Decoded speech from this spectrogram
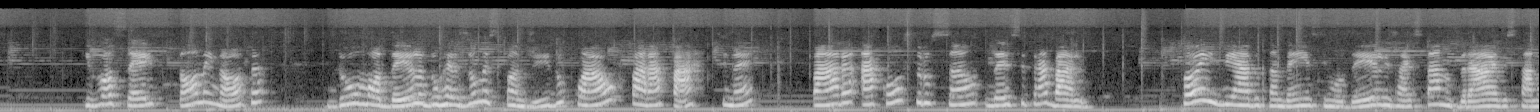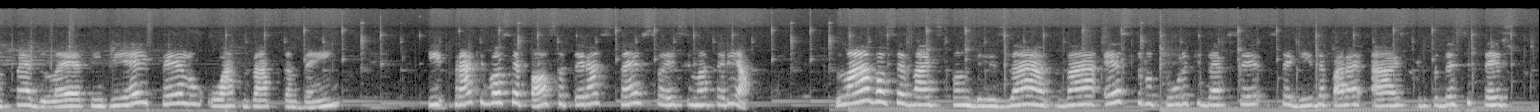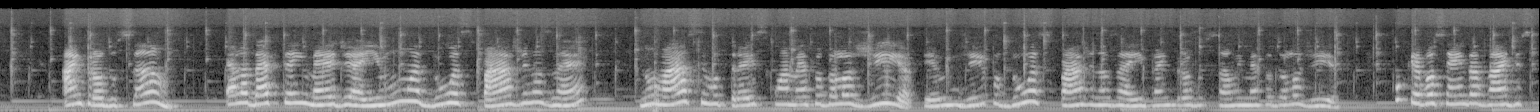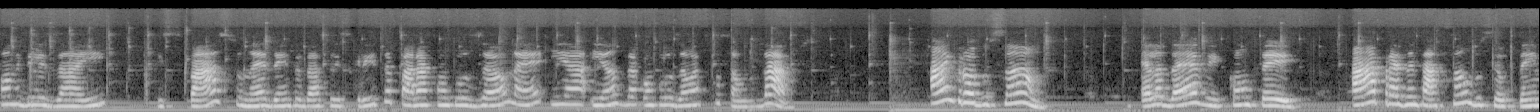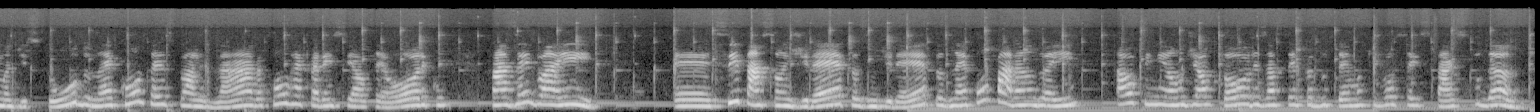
que vocês tomem nota do modelo do resumo expandido, qual fará parte, né, para a construção desse trabalho. Foi enviado também esse modelo, já está no Drive, está no Padlet, enviei pelo WhatsApp também, para que você possa ter acesso a esse material. Lá você vai disponibilizar da estrutura que deve ser seguida para a escrita desse texto. A introdução, ela deve ter em média aí uma, duas páginas, né? No máximo três com a metodologia. Eu indico duas páginas aí para introdução e metodologia, porque você ainda vai disponibilizar aí espaço, né, dentro da sua escrita para a conclusão, né, e, a, e antes da conclusão a discussão dos dados. A introdução, ela deve conter a apresentação do seu tema de estudo, né, contextualizada, com referencial teórico, fazendo aí é, citações diretas, indiretas, né, comparando aí a opinião de autores acerca do tema que você está estudando.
